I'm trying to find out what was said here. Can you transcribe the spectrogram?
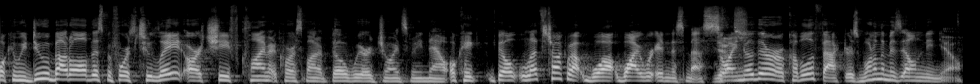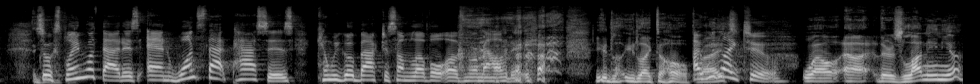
What can we do about all this before it's too late? Our chief climate correspondent, Bill Weir, joins me now. Okay, Bill, let's talk about wh- why we're in this mess. So yes. I know there are a couple of factors. One of them is El Nino. Exactly. So explain what that is. And once that passes, can we go back to some level of normality? you'd, you'd like to hope. I right? would like to. Well, uh, there's La Nina,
